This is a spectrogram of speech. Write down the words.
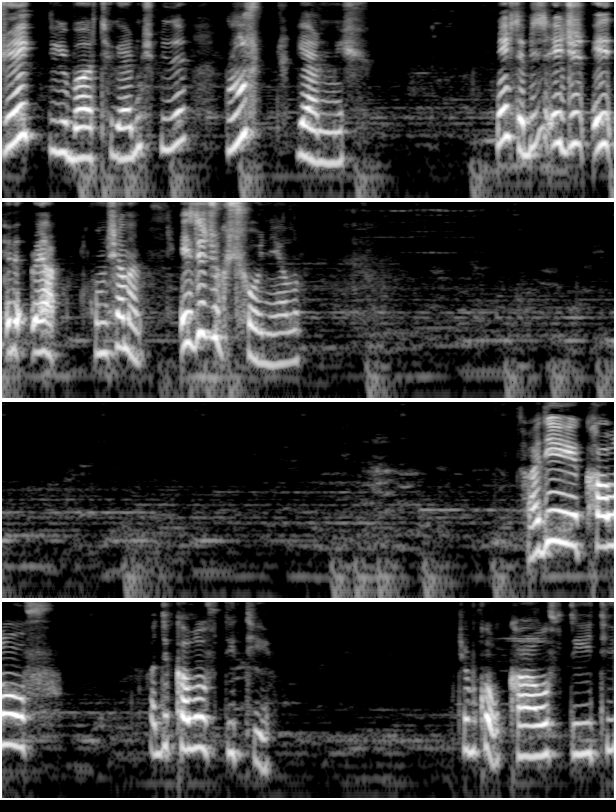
Jack diye bir artı gelmiş. Bize Rust gelmiş. Neyse biz eci, e, e, e, konuşamadım. Ezici güç oynayalım. Hadi Call of. Hadi Call of Duty. Çabuk ol. Call of Duty.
